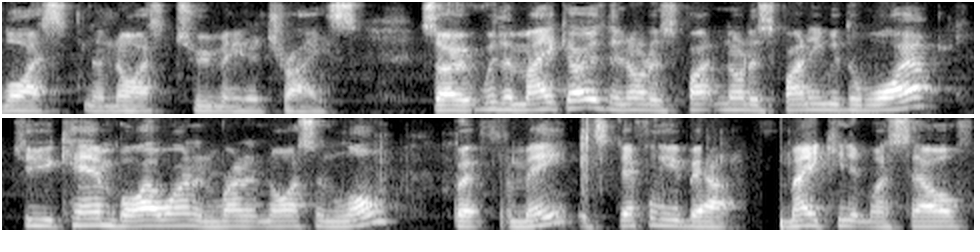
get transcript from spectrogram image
nice, a nice two meter trace. So with the Mako, they're not as not as funny with the wire. So you can buy one and run it nice and long. But for me, it's definitely about making it myself,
